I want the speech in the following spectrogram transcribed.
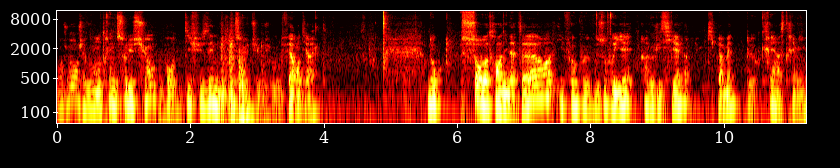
Bonjour, je vais vous montrer une solution pour diffuser une vidéo sur YouTube. Je vais vous le faire en direct. Donc, sur votre ordinateur, il faut que vous ouvriez un logiciel qui permette de créer un streaming.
